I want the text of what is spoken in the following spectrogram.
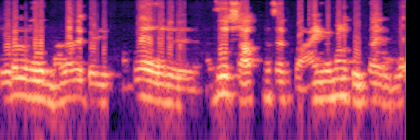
உடல் உங்களுக்கு நல்லாவே தெரியும். நல்ல ஒரு அதுவும் ஷார்ப்னஸா பயங்கரமான குட்டா இருக்கு.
